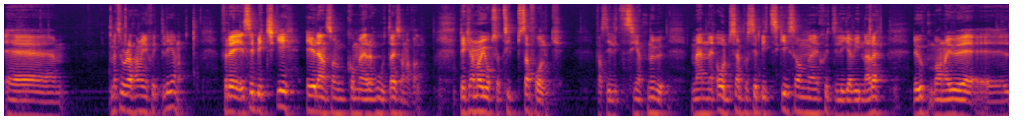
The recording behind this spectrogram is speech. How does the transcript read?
det. Eh, men tror du att han vinner skytteligan då? För det, Sibicki är ju den som kommer hota i sådana fall. Det kan man ju också tipsa folk. Fast det är lite sent nu. Men oddsen på Sibicki som eh, skytteligavinnare. Det uppmanar ju eh,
